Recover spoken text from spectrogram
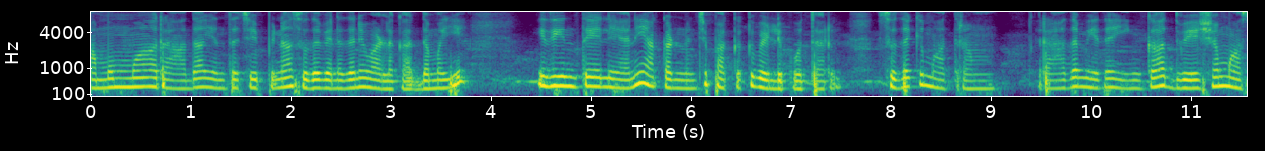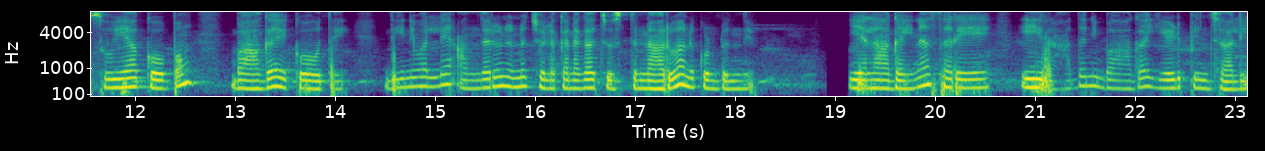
అమ్మమ్మ రాధ ఎంత చెప్పినా సుధ వినదని వాళ్ళకి అర్థమయ్యి ఇది ఇంతేలే అని అక్కడి నుంచి పక్కకు వెళ్ళిపోతారు. సుధకి మాత్రం రాధ మీద ఇంకా ద్వేషం అసూయ కోపం బాగా ఎక్కువ అవుతాయి. దీనివల్లే అందరూ నన్ను చులకనగా చూస్తున్నారు అనుకుంటుంది. ఎలాగైనా సరే ఈ రాధని బాగా ఏడిపించాలి.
